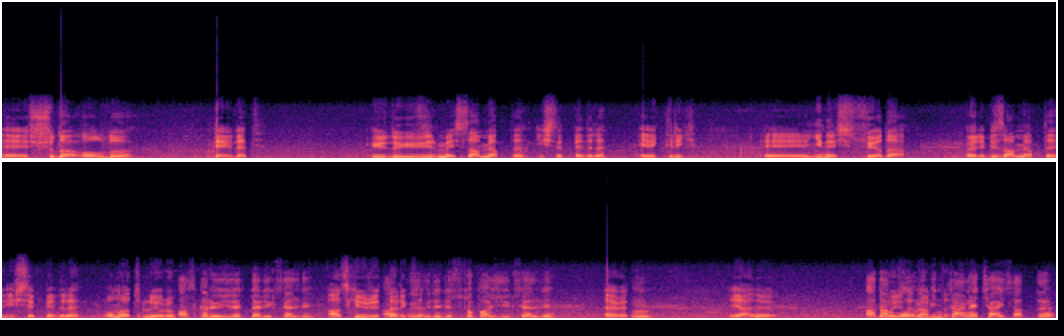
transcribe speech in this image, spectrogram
E, şu da oldu. Devlet %125 zam yaptı işletmelere. Elektrik. E, yine suya da öyle bir zam yaptı işletmelere. Onu hatırlıyorum. Asgari ücretler yükseldi. Asgari ücretler yükseldi. Ödedi stopaj yükseldi. Evet. Hı? Yani Adam O yüzden 10 bin arttı. tane çay sattı.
